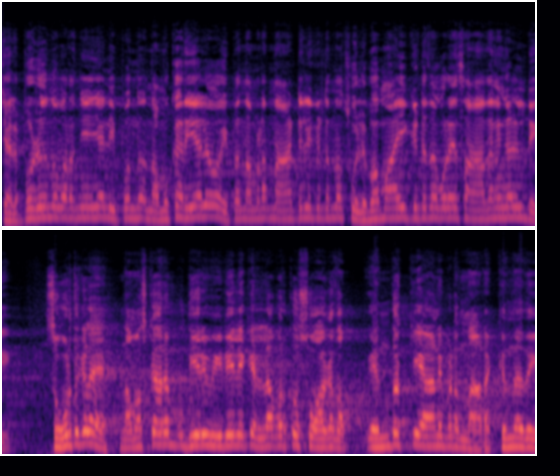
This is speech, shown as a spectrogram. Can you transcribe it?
ചിലപ്പോഴെന്ന് പറഞ്ഞു കഴിഞ്ഞാൽ ഇപ്പം നമുക്കറിയാലോ ഇപ്പം നമ്മുടെ നാട്ടിൽ കിട്ടുന്ന സുലഭമായി കിട്ടുന്ന കുറേ സാധനങ്ങളുണ്ട്. സുഹൃത്തുക്കളെ നമസ്കാരം. പുതിയൊരു വീഡിയോയിലേക്ക് എല്ലാവർക്കും സ്വാഗതം. എന്തൊക്കെയാണ് ഇവിടെ നടക്കുന്നത്?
